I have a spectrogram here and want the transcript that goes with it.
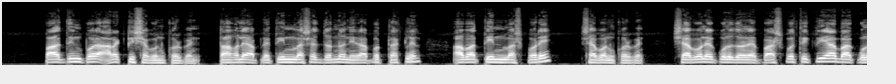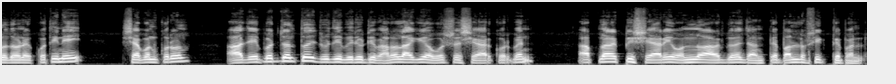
পাঁচ দিন পরে আরেকটি সেবন করবেন। তাহলে আপনি তিন মাসের জন্য নিরাপদ থাকলেন, আবার তিন মাস পরে সেবন করবেন। সেবনে কোনো ধরনের পার্শ্ব প্রতিক্রিয়া বা কোনো ধরনের ক্ষতি নেই, সেবন করুন। আজ এই পর্যন্তই। যদি ভিডিওটি ভালো লাগে, অবশ্যই শেয়ার করবেন। আপনার একটি শেয়ারে অন্য আরেকজনে জানতে পারল, শিখতে পারল।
